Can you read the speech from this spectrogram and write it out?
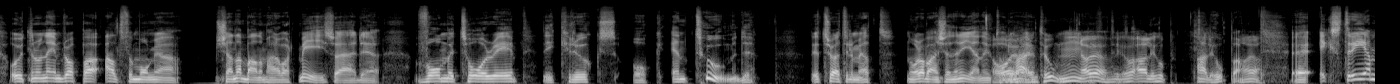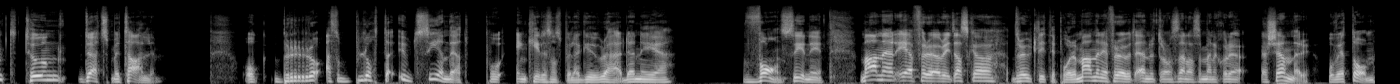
och utan att namedroppa allt för många kända band de här har varit med i så är det Vomitory, det är Crux och Entombed. Det tror jag till och med att några band känner igen utav Ja, de ja, här. en tom. Mm, ja, ja, ja, allihop. Allihopa. Ja, ja. Eh, extremt tung dödsmetall. Och bra, alltså blotta utseendet på en kille som spelar Gura här, den är vansinnig. Mannen är för övrigt, jag ska dra ut lite på det, mannen är för övrigt en av de snällaste människor jag, känner och vet om.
